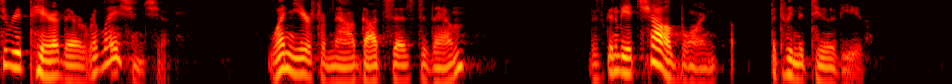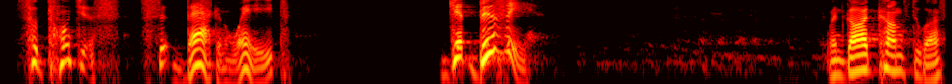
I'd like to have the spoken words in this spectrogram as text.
to repair their relationship. One year from now, God says to them, There's going to be a child born between the two of you. So don't just sit back and wait. Get busy. When God comes to us,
